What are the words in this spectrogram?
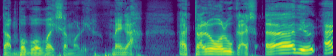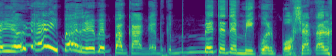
Tampoco vais a morir. Venga, Hasta luego, Lucas. Adiós. Adiós. Ay, madre, ven para acá. Que, que, métete en mi cuerpo, Satan.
